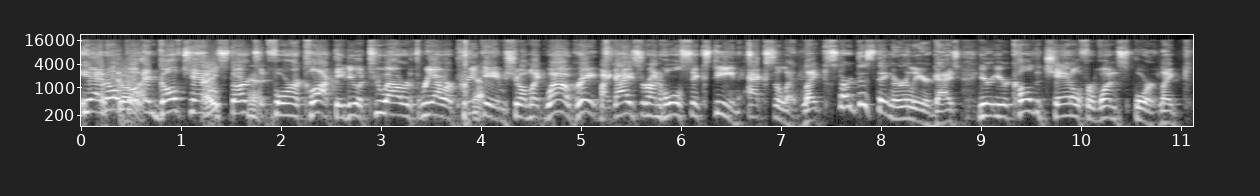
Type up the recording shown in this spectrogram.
Yeah, and, all, go. and Golf Channel Right? starts Yeah. at 4 o'clock. They do a two hour, three hour pregame show. I'm like, wow, great. My guys are on hole 16. Excellent. Like, start this thing earlier, guys. You're, you're called a channel for one sport. Like,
